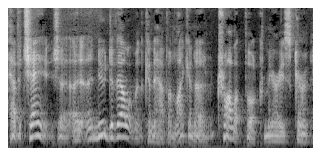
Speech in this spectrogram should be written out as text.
have a change, a, a, new development can happen, like in a Trollope book. Mary's current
